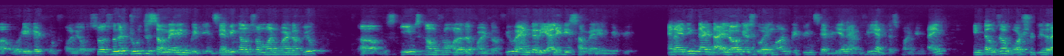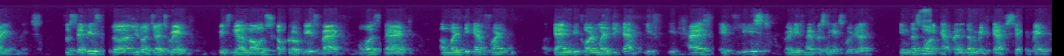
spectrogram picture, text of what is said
uh, oriented portfolio. So, so the truth is somewhere in between. SEBI comes from one point of view, uh, schemes come from another point of view, and the reality is somewhere in between. And I think that dialogue is going on between SEBI and AMFI at this point in time in terms of what should be the right mix. So SEBI's, uh, you know, judgment, which they announced a couple of days back, was that a multi-cap fund can be called multi-cap if it has at least 25% exposure in the small cap and the mid cap segment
